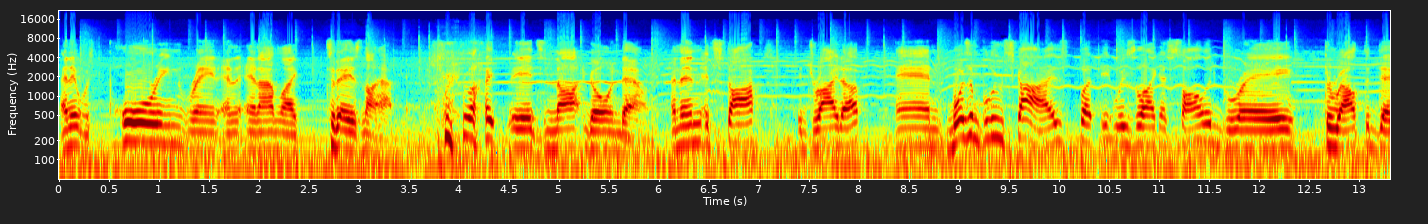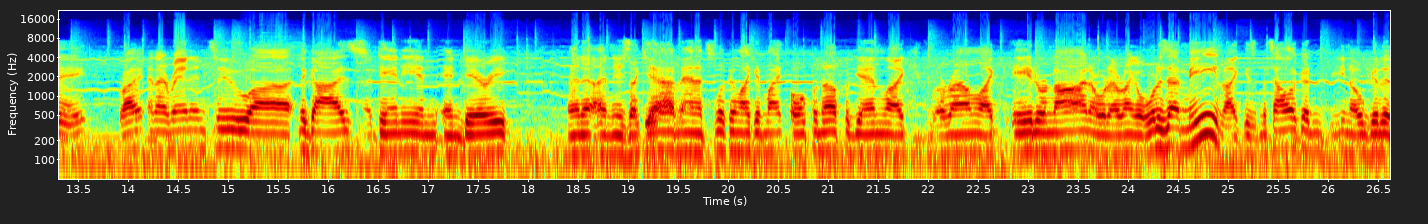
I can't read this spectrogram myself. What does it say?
and it was pouring rain, and, and I'm like, today is not happening. like it's not going down. And then it stopped, it dried up, and wasn't blue skies, but it was like a solid gray throughout the day, right? And I ran into uh, the guys, uh, Danny and, and Gary, and, and he's like, yeah, man, it's looking like it might open up again, like around like eight or nine or whatever. And I go, what does that mean? Like, is Metallica, you know, gonna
